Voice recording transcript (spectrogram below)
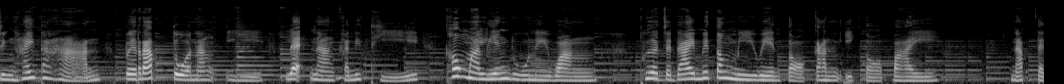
จึงให้ทหารไปรับตัวนางอี และนางคณิถีเข้ามาเลี้ยงดูในวัง เพื่อจะได้ไม่ต้องมีเวรต่อกันอีกต่อไป นับแต่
